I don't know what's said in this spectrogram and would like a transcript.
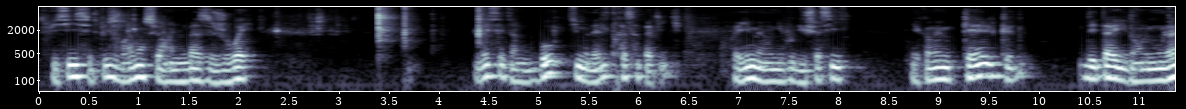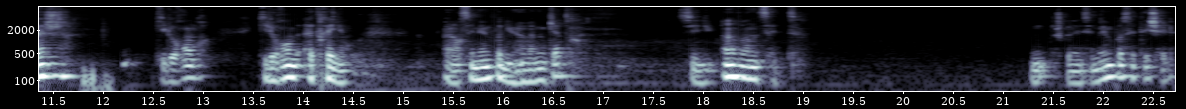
Celui-ci, c'est plus vraiment sur une base jouet. Mais c'est un beau petit modèle, très sympathique. Vous voyez, mais au niveau du châssis, il y a quand même quelques détails dans le moulage qui le rendent, qui le rendent attrayant. Alors, c'est même pas du 1,24, c'est du 1,27. Je connaissais même pas cette échelle.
